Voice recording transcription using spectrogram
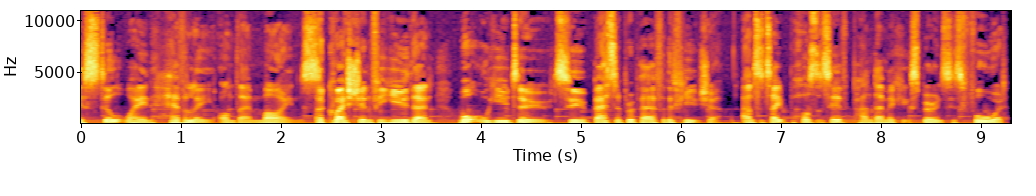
is still weighing heavily on their minds. A question for you then what will you to better prepare for the future? and to take positive pandemic experiences forward?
